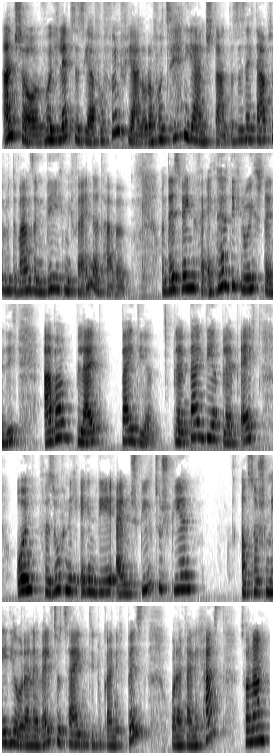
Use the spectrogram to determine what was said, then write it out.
anschaue, wo ich letztes Jahr, vor fünf Jahren oder vor zehn Jahren stand, das ist echt der absolute Wahnsinn, wie ich mich verändert habe. Und deswegen verändere dich ruhig ständig, aber bleib bei dir. Bleib bei dir, bleib echt und versuch nicht irgendwie ein Spiel zu spielen, auf Social Media oder eine Welt zu zeigen, die du gar nicht bist oder gar nicht hast, sondern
